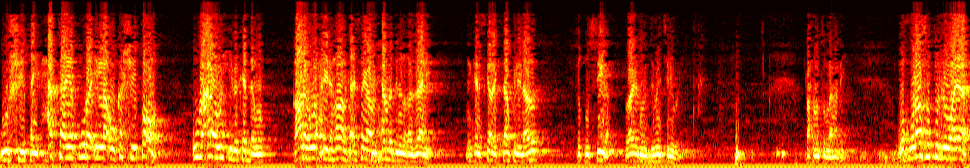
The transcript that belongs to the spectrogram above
wuu shiiqay xataa yaquura ilaa uu ka shiiqo oo uu macnaha wixiiba ka dawo. Qaalahu waxaa yidhi hadalka isagaa maxamed bin alghazali ninkan iskale kitabka la yidhahdo daman jiray wey raxmat ullahi aleyh wa khulaasatu riwaayaat.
